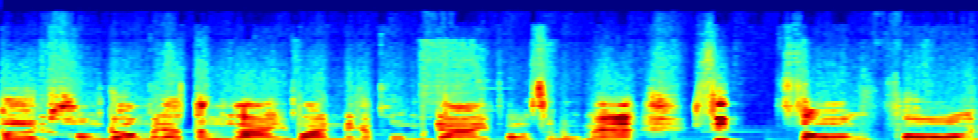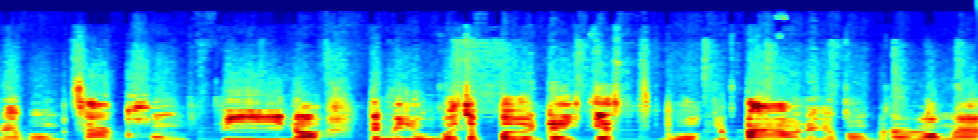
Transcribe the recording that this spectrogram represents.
เปิดของดองมาแล้วตั้งหลายวันนะครับผมได้ฟองสบู่มา 12 ฟองนะครับผมจากของฟรีเนาะแต่ไม่รู้ว่าจะเปิดได้ S บวกหรือเปล่านะครับผมเราลองมา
